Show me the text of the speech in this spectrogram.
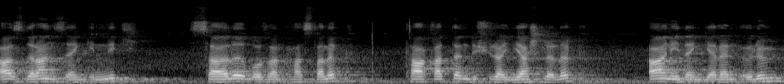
azdıran zenginlik, sağlığı bozan hastalık, takatten düşüren yaşlılık, aniden gelen ölüm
